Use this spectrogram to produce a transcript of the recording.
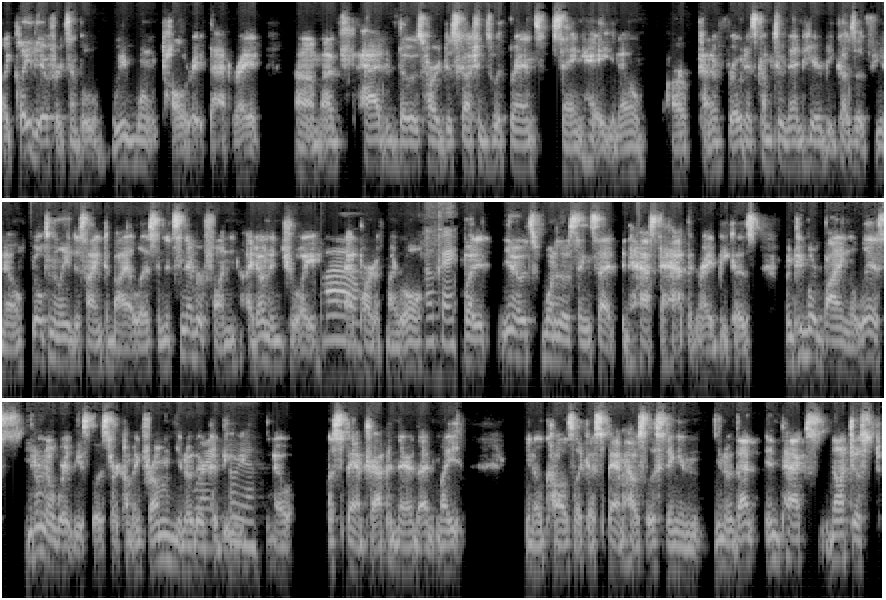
like Klaviyo, for example, we won't tolerate that, right? Um, I've had those hard discussions with brands saying, hey, you know, our kind of road has come to an end here because of you know ultimately deciding to buy a list and it's never fun i don't enjoy wow. that part of my role okay but it you know it's one of those things that it has to happen right because when people are buying a list you don't know where these lists are coming from you know there right. could be oh, yeah. you know a spam trap in there that might you know cause like a Spamhaus listing. And you know that impacts not just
